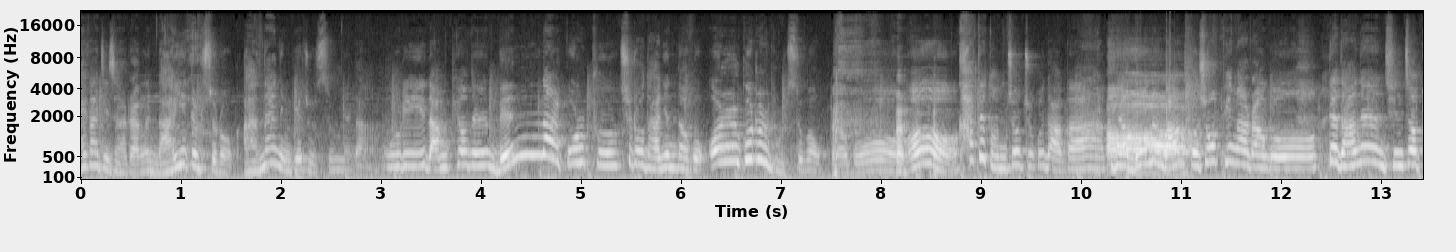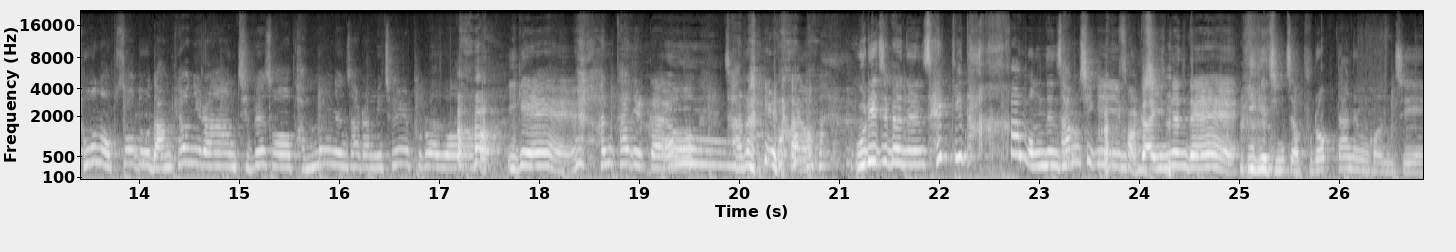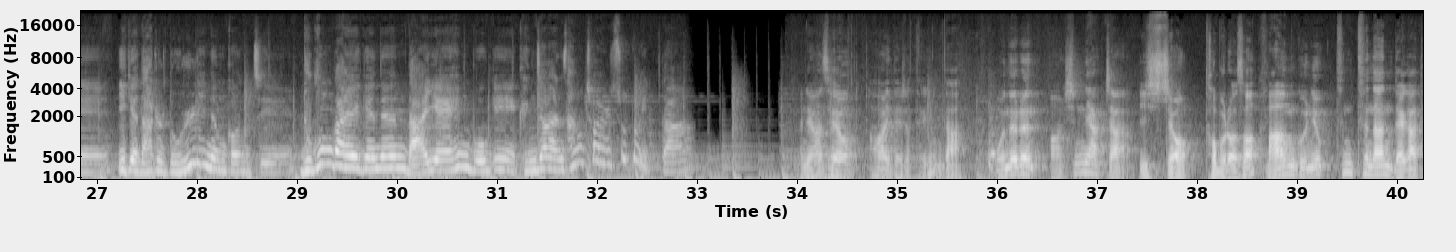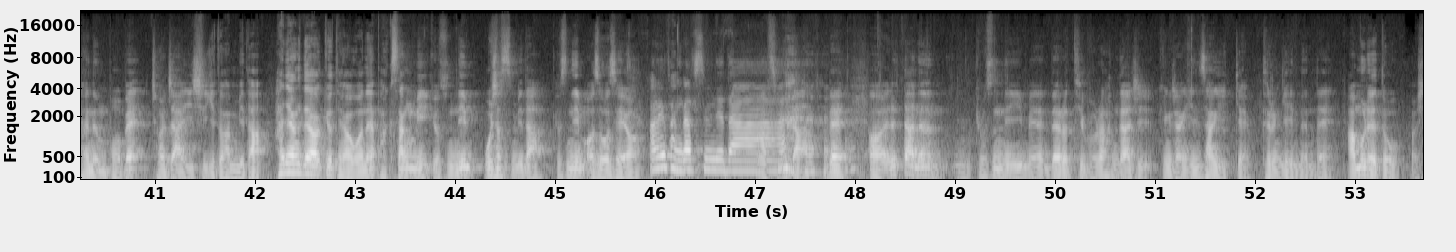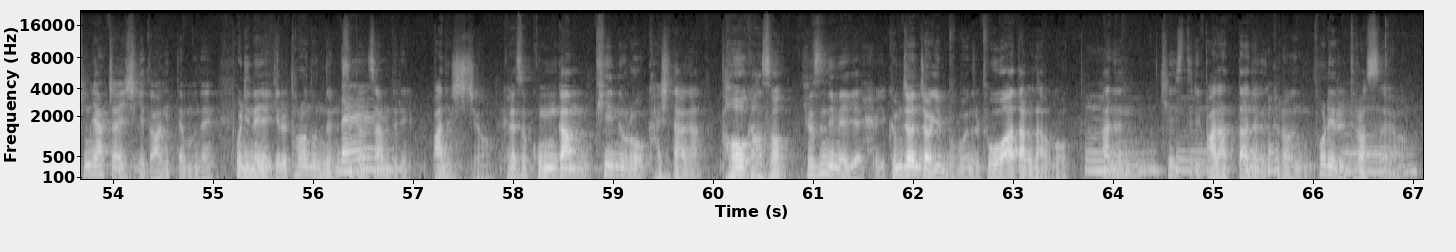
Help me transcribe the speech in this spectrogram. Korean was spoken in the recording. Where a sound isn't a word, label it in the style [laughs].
세 가지 자랑은 나이 들수록 안 하는 게 좋습니다. 우리 남편은 맨날 골프 치러 다닌다고 얼굴을 볼 수가 없다고. [laughs] 어, 카드 던져주고 나가. 그냥 아. 너는 마음껏 쇼핑하라고. 근데 나는 진짜 돈 없어도 남편이랑 집에서 밥 먹는 사람이 제일 부러워. [laughs] 이게 [laughs] 한탄일까요? 자랑일까요? 우리 집에는 새끼 다 먹는 삼식이가 삼식이. 있는데 이게 진짜 부럽다는 건지 이게 나를 놀리는 건지 누군가에게는 나의 행복이 굉장한 상처일 수도 있다. 안녕하세요. 하와이 대저택입니다. 오늘은 어, 심리학자이시죠. 더불어서 마음 근육 튼튼한 내가 되는 법의 저자이시기도 합니다. 한양대학교 대학원의 박상미 교수님 모셨습니다. 교수님 어서 오세요. 아유 반갑습니다. 반갑습니다. [laughs] 네, 어, 일단은 음, 교수님의 내러티브를 한 가지 굉장히 인상 깊게 들은 게 있는데 아무래도 어, 심리학자이시기도 하기 때문에 본인의 얘기를 털어놓는 네. 주변 사람들이 많으시죠. 그래서 공감 퀸으로 가시다가 더 가서 교수님에게 이 금전적인 부분을 도와달라고 하는 케이스들이 많았다는 그런 소리를 들었어요.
